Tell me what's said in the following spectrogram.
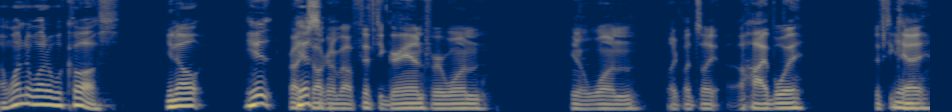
I wonder what it would cost. You know, here, Probably talking about 50 grand for one, you know, one, like, let's say a high boy, 50K.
